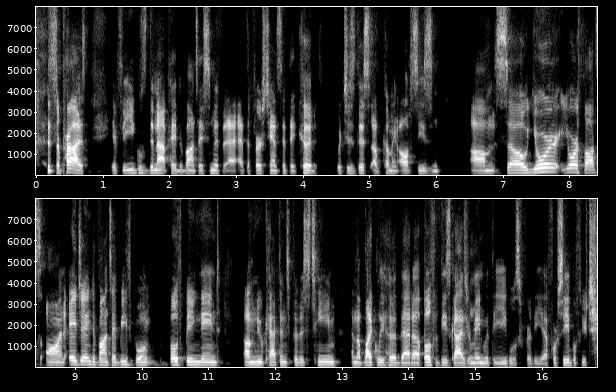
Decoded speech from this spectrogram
surprised if the Eagles did not pay DeVonta Smith at, at, the first chance that they could, which is this upcoming offseason. Um, so your your thoughts on AJ and DeVonta both being named um, new captains for this team, and the likelihood that uh, both of these guys remain with the Eagles for the uh, foreseeable future.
